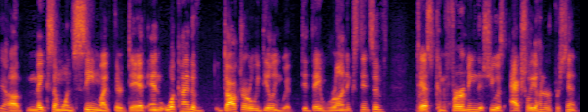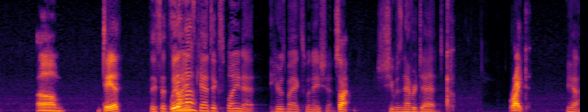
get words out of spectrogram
Yeah. uh, make someone seem like they're dead. And what kind of doctor are we dealing with? Did they run extensive tests confirming that she was actually 100% um, dead? They said We don't science can't explain it. Here's my explanation. Sci- she was never dead. Right. Yeah.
